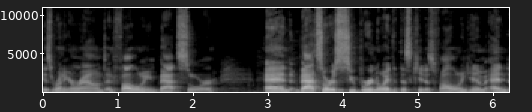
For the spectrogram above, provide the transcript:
is running around and following Batsaur. And Batsaur is super annoyed that this kid is following him, and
